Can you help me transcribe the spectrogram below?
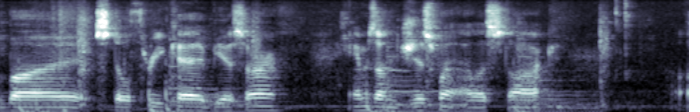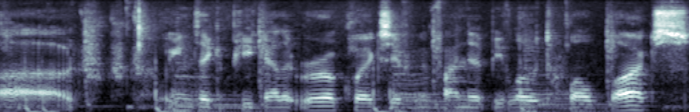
but still 3K BSR. Amazon just went out of stock. Uh, we can take a peek at it real quick, see if we can find it below 12 bucks.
